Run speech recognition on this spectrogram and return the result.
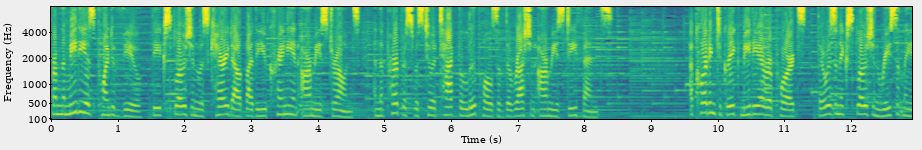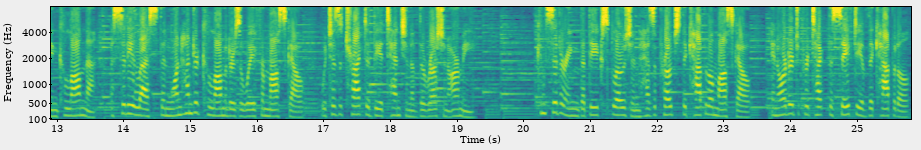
From the media's point of view, the explosion was carried out by the Ukrainian army's drones, and the purpose was to attack the loopholes of the Russian army's defense. According to Greek media reports, there was an explosion recently in Kolomna, a city less than 100 kilometers away from Moscow, which has attracted the attention of the Russian army. Considering that the explosion has approached the capital Moscow, in order to protect the safety of the capital,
